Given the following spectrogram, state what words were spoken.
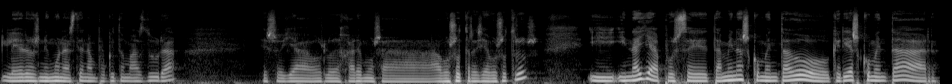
leeros ninguna escena un poquito más dura. Eso ya os lo dejaremos a, vosotras y a vosotros. Y, Naya, pues eh, también has comentado, querías comentar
